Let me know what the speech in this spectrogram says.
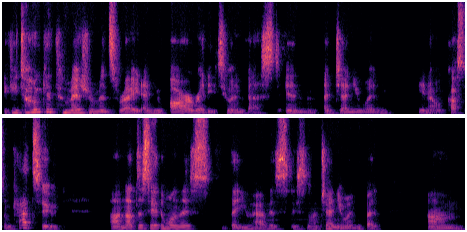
if you don't get the measurements right and you are ready to invest in a genuine, you know, custom cat suit, uh, not to say the one that's, that you have is, is not genuine, but um,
